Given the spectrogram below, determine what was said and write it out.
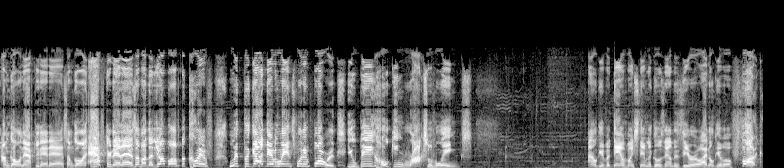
I'm going after that ass. I'm going after that ass. I'm about to jump off the cliff with the goddamn lens pointed forward. You big hulking rocks with wings. I don't give a damn if my stamina goes down to zero. I don't give a fuck.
